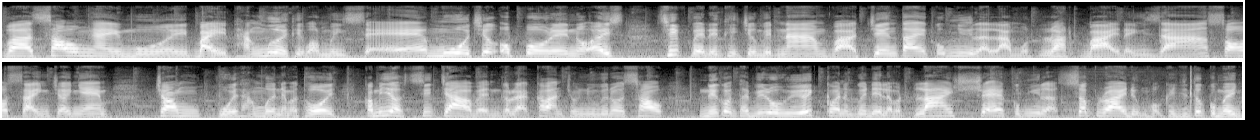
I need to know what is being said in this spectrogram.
Và sau ngày 17 tháng 10 thì bọn mình sẽ mua chiếc Oppo Reno Ace chip về đến thị trường Việt Nam và trên tay cũng như là làm một loạt bài đánh giá so sánh cho anh em trong cuối tháng 10 này mà thôi. Còn bây giờ xin chào và hẹn gặp lại các bạn trong những video sau. Nếu còn thấy video hữu ích các bạn đừng quên để lại một like, share cũng như là subscribe để ủng hộ kênh YouTube của mình.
